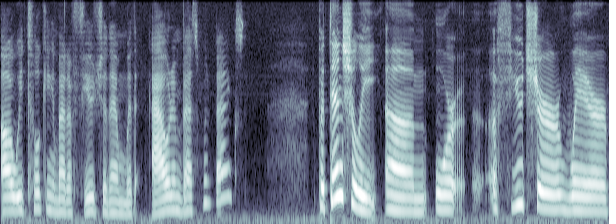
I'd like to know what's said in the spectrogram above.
are we talking about a future then without investment banks? Potentially, um, or a future where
